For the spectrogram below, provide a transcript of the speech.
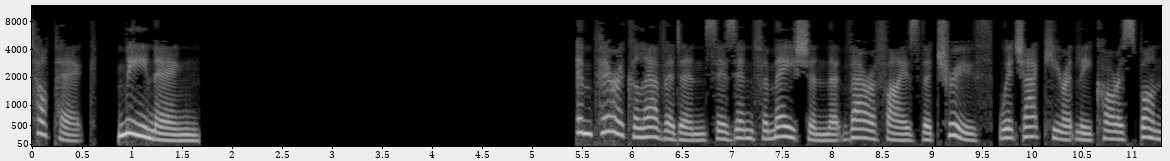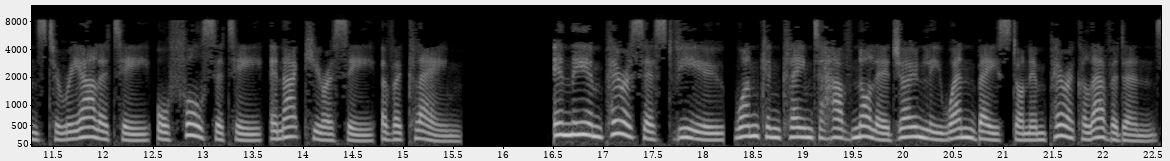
Topic: Meaning. Empirical evidence is information that verifies the truth which accurately corresponds to reality or falsity inaccuracy of a claim. In the empiricist view, one can claim to have knowledge only when based on empirical evidence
